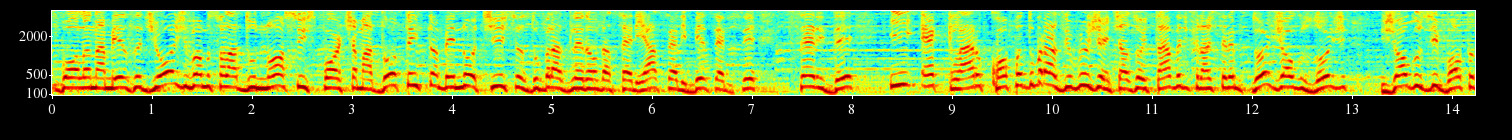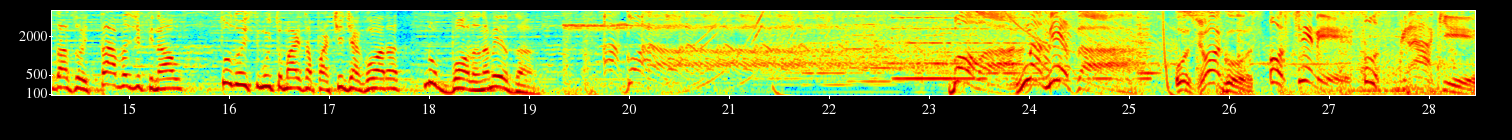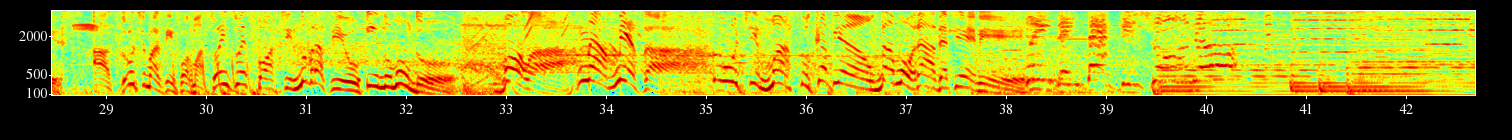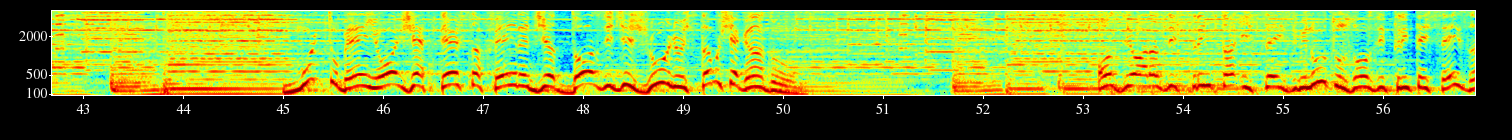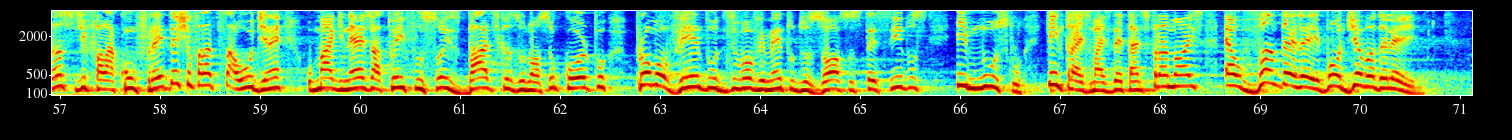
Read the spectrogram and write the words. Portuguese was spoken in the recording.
Bola na Mesa de hoje vamos falar do nosso esporte amador. Tem também notícias do Brasileirão da Série A, Série B, Série C, Série D e, é claro, Copa do Brasil, viu, gente? As oitavas de final, teremos dois jogos hoje, jogos de volta das oitavas de final. Tudo isso e muito mais a partir de agora no Bola na Mesa. Agora! Bola na mesa! Os jogos, os times, os craques. As últimas informações do esporte no Brasil e no mundo. Bola na mesa! Com o timaço campeão da Morada FM. Lindenberg Júnior. Muito bem, hoje é terça-feira, dia 12 de julho, estamos chegando. 11 horas e 36 minutos, 11 e 36 Antes de falar com o Frei, deixa eu falar de saúde, né? O magnésio atua em funções básicas do nosso corpo, promovendo o desenvolvimento dos ossos, tecidos e músculo. Quem traz mais detalhes para nós é o Vanderlei. Bom dia, Vanderlei.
